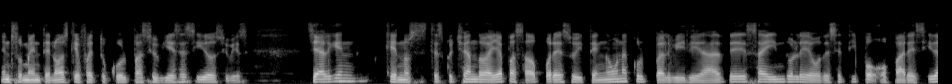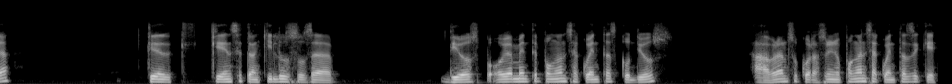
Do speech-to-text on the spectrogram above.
en su mente, no es que fue tu culpa, si hubiese sido, si hubiese... Si alguien que nos esté escuchando haya pasado por eso y tenga una culpabilidad de esa índole o de ese tipo o parecida, que, quédense tranquilos, o sea, Dios, obviamente pónganse a cuentas con Dios, abran su corazón y no pónganse a cuentas de que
